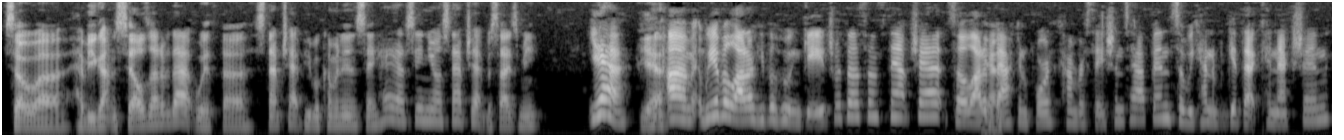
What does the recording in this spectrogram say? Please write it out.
So, uh, have you gotten sales out of that with uh, Snapchat people coming in and say, "Hey, I've seen you on Snapchat." Besides me, Yeah. yeah, Um, we have a lot of people who engage with us on Snapchat, so a lot of Yeah. back and forth conversations happen. So we kind of get that connection,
